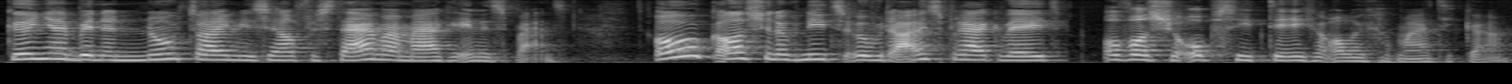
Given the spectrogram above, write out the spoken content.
kun jij binnen no time jezelf verstaanbaar maken in het Spaans. Ook als je nog niets over de uitspraak weet of als je opziet tegen alle grammatica.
